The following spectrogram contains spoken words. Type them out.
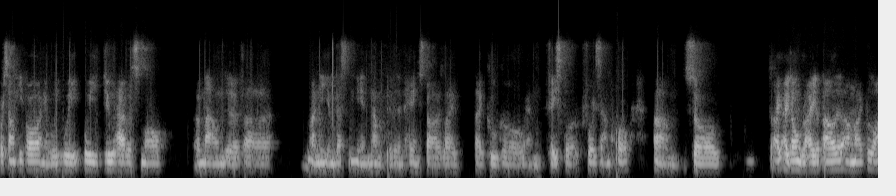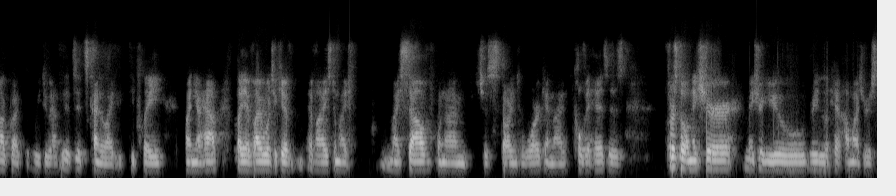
for some people. I mean, we we, we do have a small amount of uh, money investing in non-dividend paying stocks like like Google and Facebook, for example. Um, so I, I don't write about it on my blog, but we do have it's, it's kind of like the play money I have. But if I were to give advice to my myself when I'm just starting to work and I COVID hits is first of all make sure make sure you really look at how much you're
